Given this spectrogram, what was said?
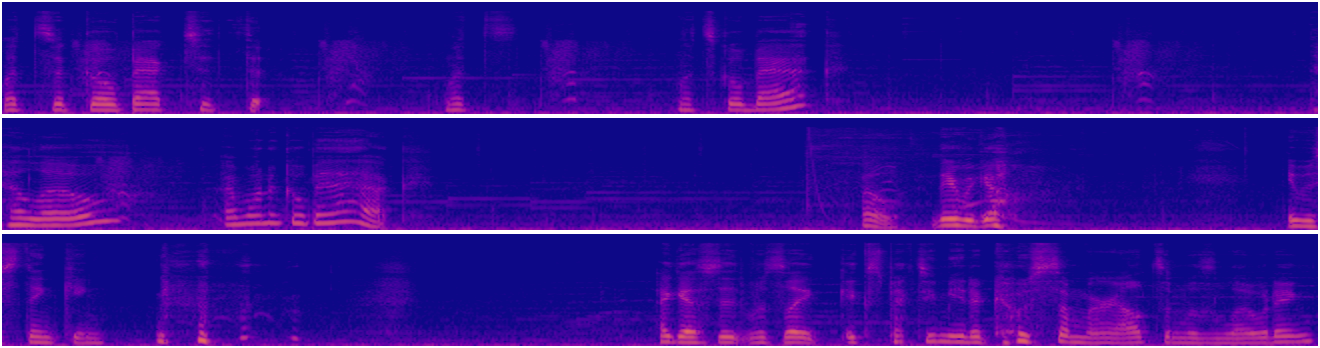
Let's go back to the. Let's. Let's go back. Hello? I want to go back. Oh, there we go. It was thinking. I guess it was like expecting me to go somewhere else and was loading.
